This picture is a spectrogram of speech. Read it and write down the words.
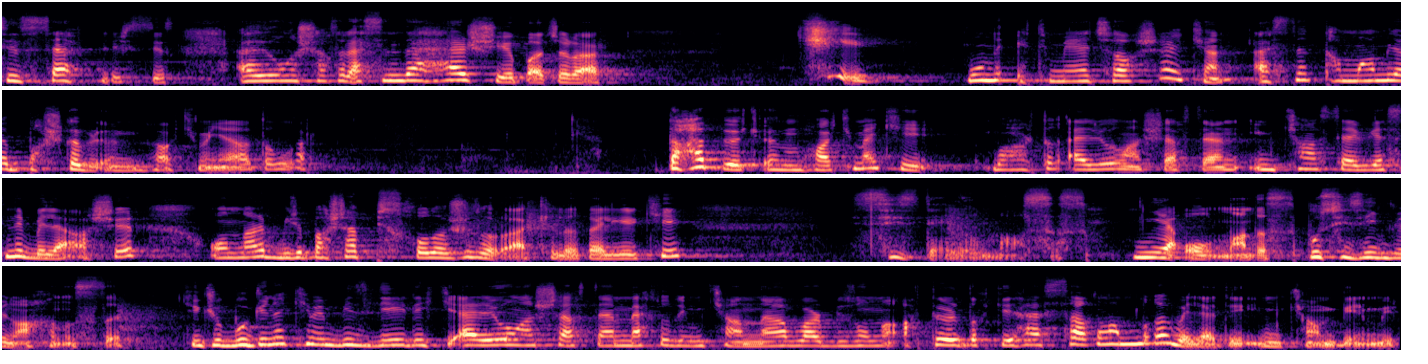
siz səhv bilirsiniz. Əli olan şəxslər əslində hər şeyi bacarar. Ki bunu etməyə çalışarkən əslində tamamilə başqa bir ön mühakimə yaradırlar. Daha böyük ön mühakimə ki, bu artıq əlli olan şəxslərin imkan səviyyəsini belə aşır. Onlara birbaşa psixoloji zorakılıq eləyir ki, siz də elə olmalısınız. Niyə olmadınız? Bu sizin günahınızdır. Çünki bu günə kimi biz deyirdik ki, əlli olan şəxslərin məhdud imkanları var. Biz onu atırdıq ki, hə sağlamlığa belə də imkan vermir.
